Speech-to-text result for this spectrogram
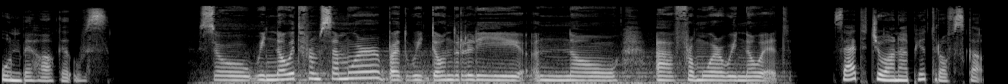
Unbehagen aus. So we know it from somewhere, but we don't really know uh, from where we know it. Sagt Joanna Piotrowska.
